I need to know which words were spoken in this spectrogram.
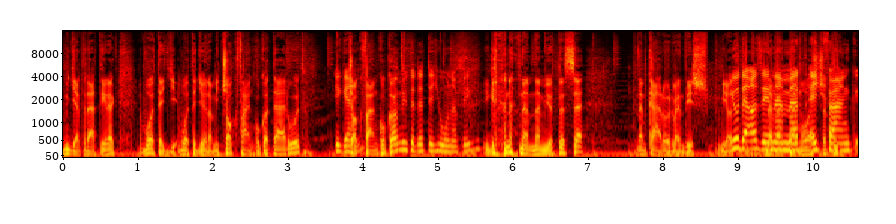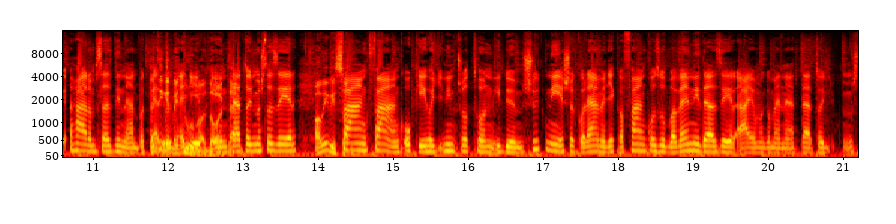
mindjárt rátérek. Volt egy, volt egy olyan, ami csak fánkokat árult, igen. csak fánkokat. Működött egy hónapig. Igen, nem, nem jött össze. Nem kárörvendés miatt. Jó, de azért nem, mert most, egy fánk 300 dinárba került igen, mert túl egyébként. Tehát, hogy most azért Ami viszont... fánk, fánk, oké, hogy nincs otthon időm sütni, és akkor elmegyek a fánkozóba venni, de azért álljon meg a menet. Tehát, hogy most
